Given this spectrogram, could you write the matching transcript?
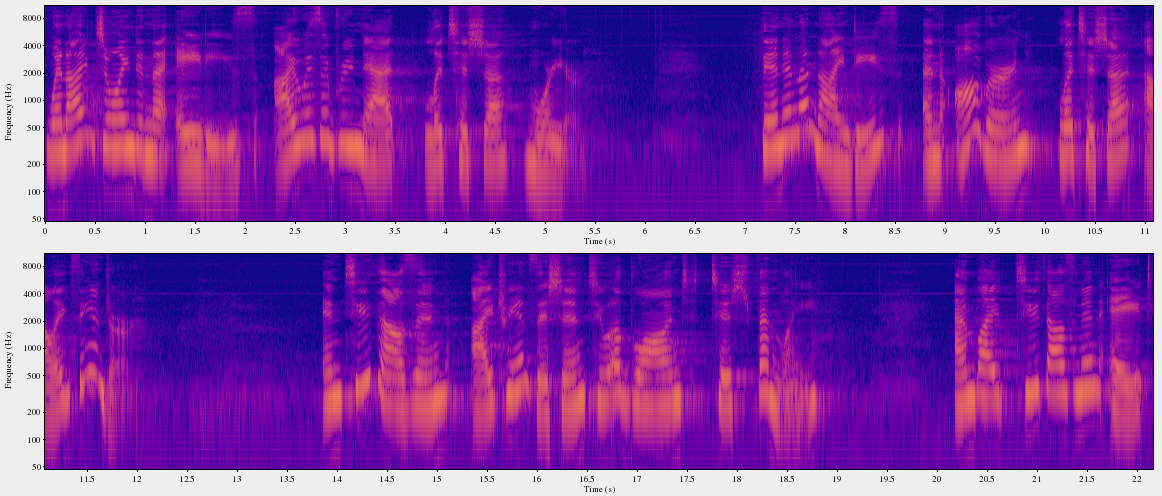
When I joined in the 80s, I was a brunette, Letitia Moyer. Then in the 90s, an auburn, Letitia Alexander. In 2000, I transitioned to a blonde Tish Finley. And by 2008,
